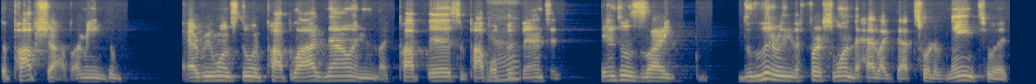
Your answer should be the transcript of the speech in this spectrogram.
the pop shop. I mean, the, everyone's doing pop live now and like pop this and pop up events, and his was like literally the first one that had like that sort of name to it.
